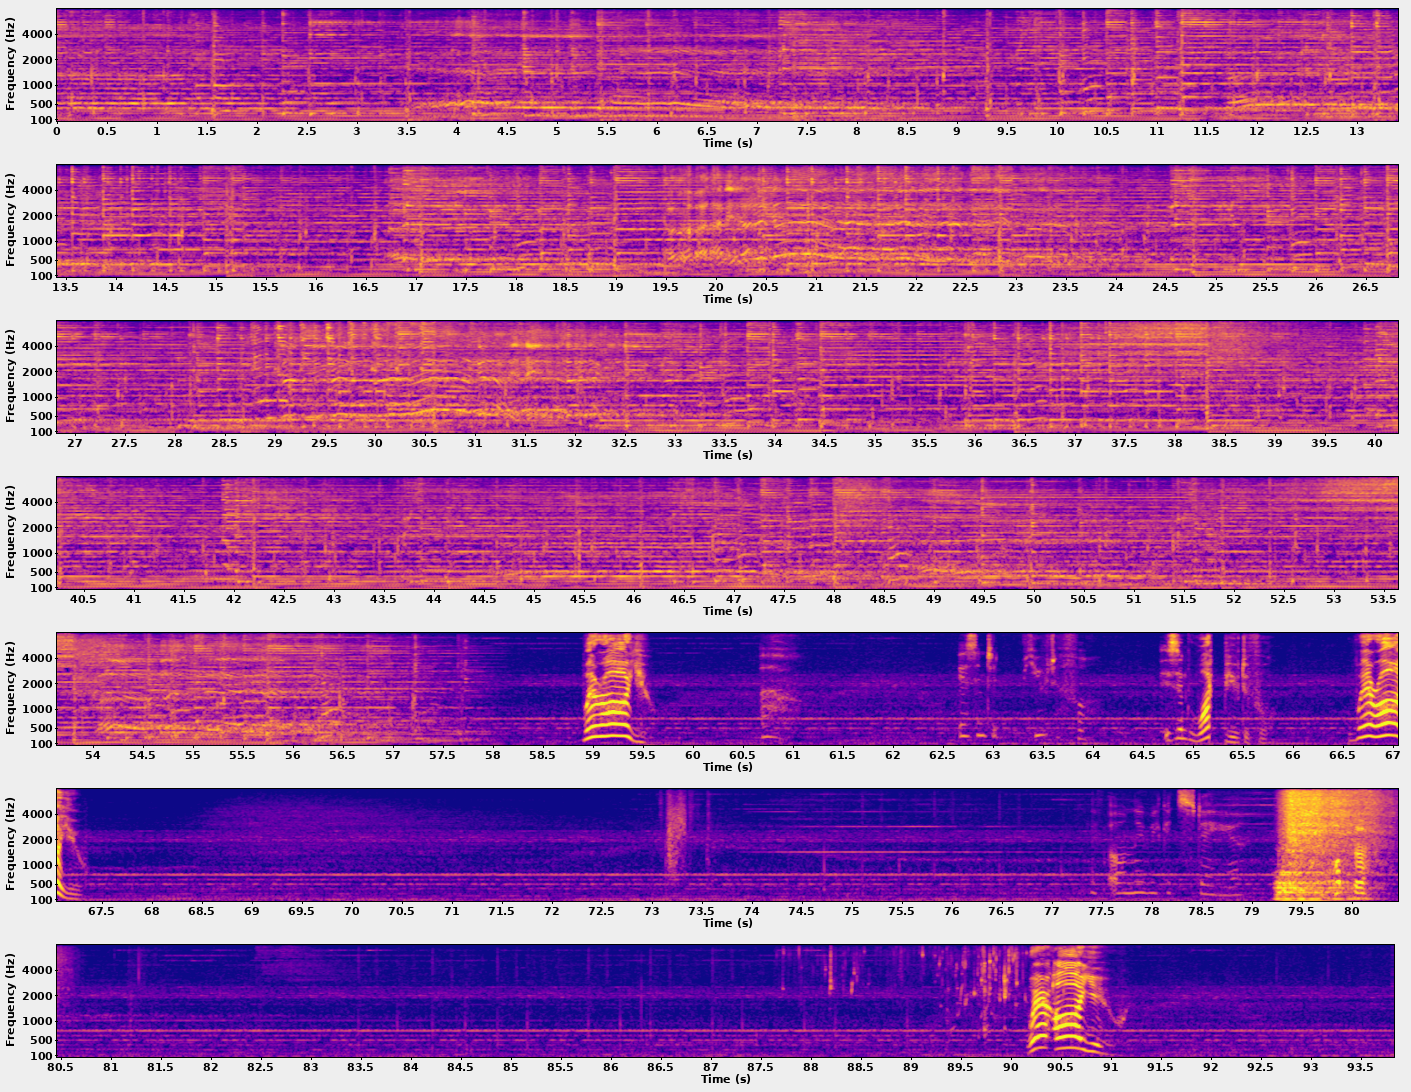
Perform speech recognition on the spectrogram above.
Are you? Oh. Isn't it beautiful? Isn't what beautiful? Where are you? If only we could stay here. What the? Where are you?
